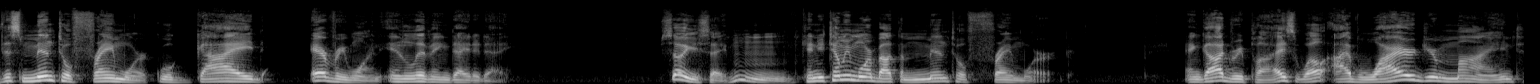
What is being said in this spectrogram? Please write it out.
this mental framework will guide everyone in living day to day. So you say, hmm, can you tell me more about the mental framework? And God replies, well, I've wired your mind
